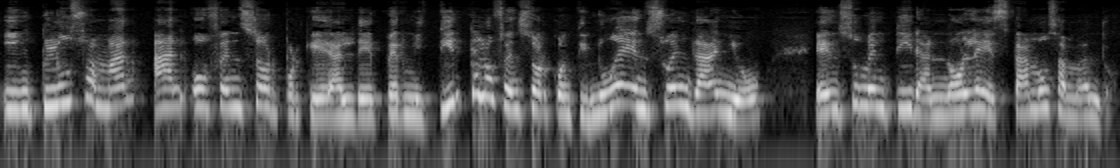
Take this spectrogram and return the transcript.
incluso amar al ofensor, porque al de permitir que el ofensor continúe en su engaño, en su mentira, no le estamos amando.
